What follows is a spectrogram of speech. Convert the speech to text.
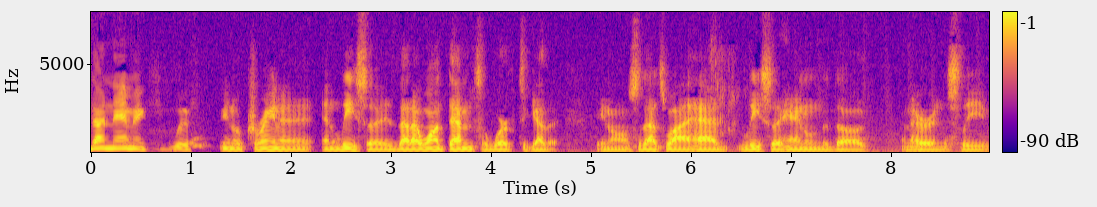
dynamic with you know Karina and Lisa is that I want them to work together. You know, so that's why I had Lisa handling the dog and her in the sleeve,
